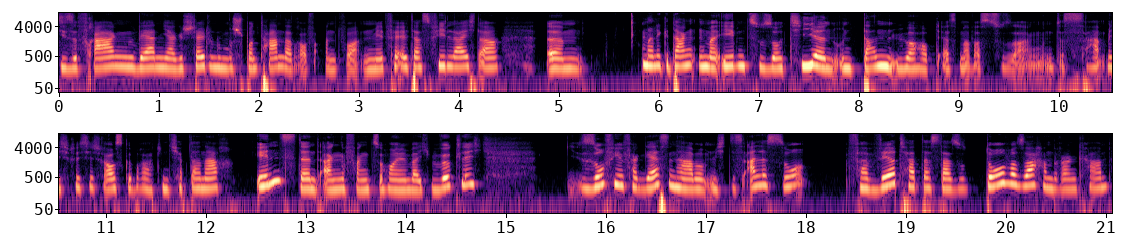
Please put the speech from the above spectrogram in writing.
diese Fragen werden ja gestellt und du musst spontan darauf antworten. Mir fällt das viel leichter, ähm, meine Gedanken mal eben zu sortieren und dann überhaupt erstmal was zu sagen. Und das hat mich richtig rausgebracht. Und ich habe danach instant angefangen zu heulen, weil ich wirklich so viel vergessen habe und mich das alles so verwirrt hat, dass da so doofe Sachen dran kamen.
